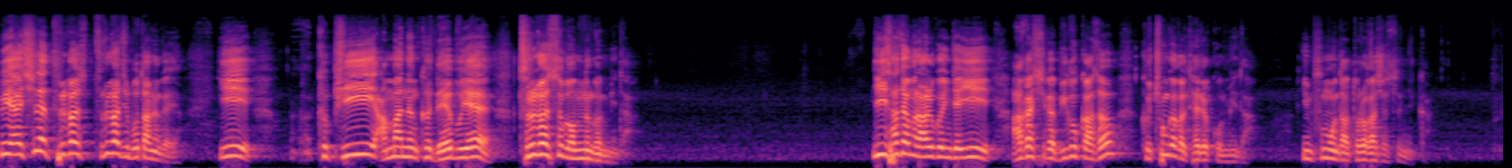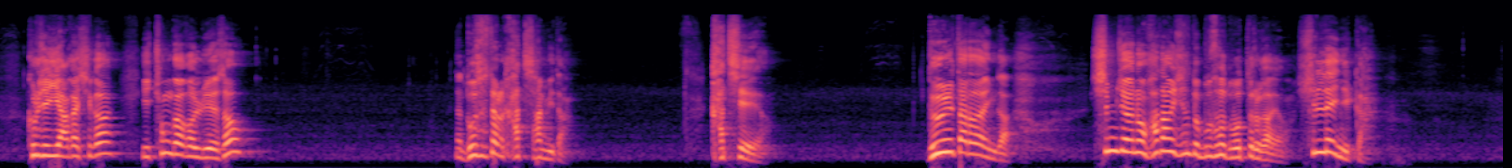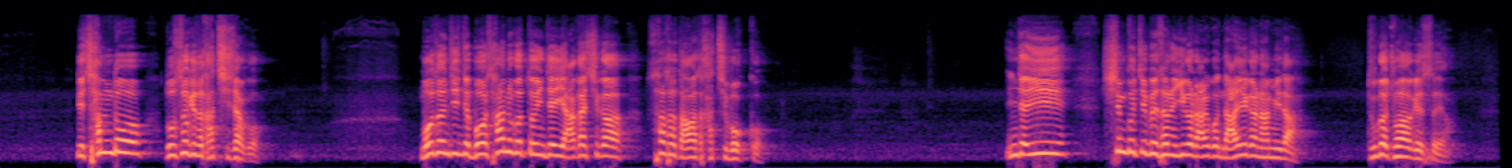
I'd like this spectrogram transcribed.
그게 실내 들어가 들어가지 못하는 거예요. 이 그 비 안 맞는 그 내부에 들어갈 수가 없는 겁니다. 이 사정을 알고 이제 이 아가씨가 미국 가서 그 총각을 데리고 옵니다. 이 부모 다 돌아가셨으니까. 그리고 이 아가씨가 이 총각을 위해서 노숙자를 같이 삽니다. 같이 해요. 늘 따라다닙니다. 심지어는 화장실도 무서워도 못 들어가요. 실내니까. 잠도 노숙에서 같이 자고. 뭐든지 이제 뭐 사는 것도 이제 이 아가씨가 사서 나와서 같이 먹고. 이제 이 신부집에서는 이걸 알고 난리가 납니다. 누가 좋아하겠어요?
